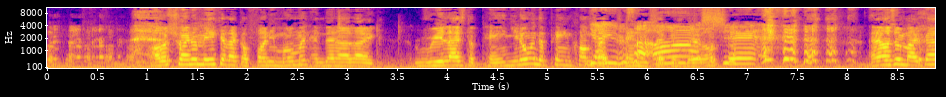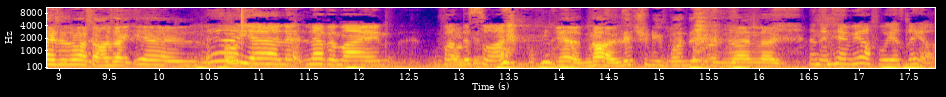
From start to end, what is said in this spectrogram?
I was trying to make it like a funny moment, and then I like realized the pain. You know when the pain comes yeah, like you're ten just like, seconds "Oh later. shit." And I was with my guys as well, so I was like, yeah, yeah, fuck yeah, le- never mind. But this one. Yeah, no, literally, Bondage was man, like, and then here we are, four years later.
